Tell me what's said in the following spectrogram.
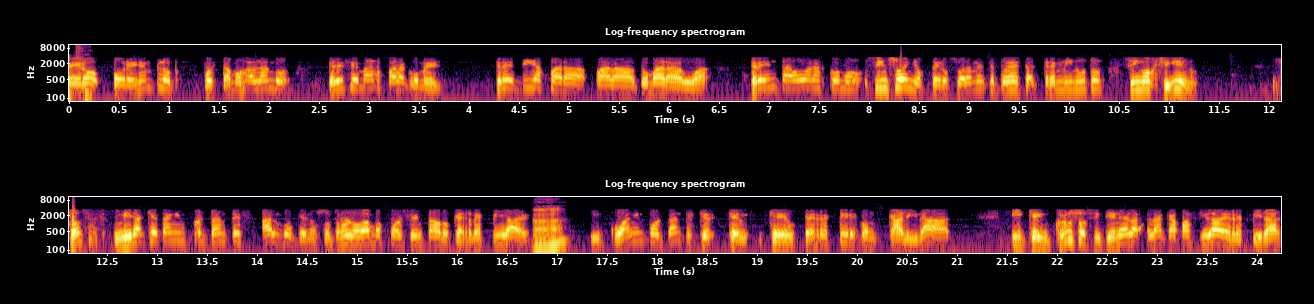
Pero, por ejemplo, pues estamos hablando tres semanas para comer, tres días para, para tomar agua, 30 horas como sin sueño, pero solamente puedes estar tres minutos sin oxígeno. Entonces, mira qué tan importante es algo que nosotros lo damos por sentado, que es respirar, Ajá. y cuán importante es que, que, que usted respire con calidad y que incluso si tiene la, la capacidad de respirar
